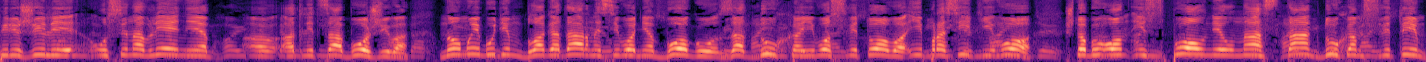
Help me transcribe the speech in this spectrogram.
пережили усыновление э, от лица Божьего, но мы будем благодарны сегодня Богу за Духа Его Святого и просить Его, чтобы Он исполнил нас так Духом Святым,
